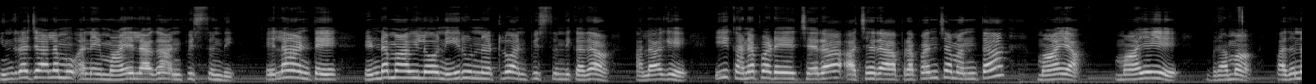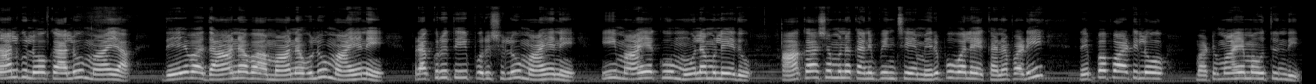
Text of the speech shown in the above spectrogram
ఇంద్రజాలము అనే మాయలాగా అనిపిస్తుంది. ఎలా అంటే ఎండమావిలో నీరున్నట్లు అనిపిస్తుంది కదా. అలాగే ఈ కనపడే చెర అచర ప్రపంచమంతా మాయ మాయయే భ్రమ. పద్నాలుగు లోకాలు మాయ. దేవ దానవ మానవులు మాయనే. ప్రకృతి పురుషులు మాయనే. ఈ మాయకు మూలము లేదు. ఆకాశమున కనిపించే మెరుపు వలె కనపడి రెప్పపాటిలో మటుమాయమవుతుంది.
